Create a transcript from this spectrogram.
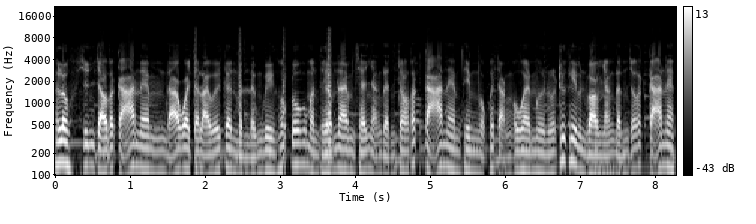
Hello, xin chào tất cả anh em đã quay trở lại với kênh bình luận viên. Hút đố của mình thì hôm nay mình sẽ nhận định cho tất cả anh em thêm một cái trận U20 nữa. Trước khi mình vào nhận định cho tất cả anh em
